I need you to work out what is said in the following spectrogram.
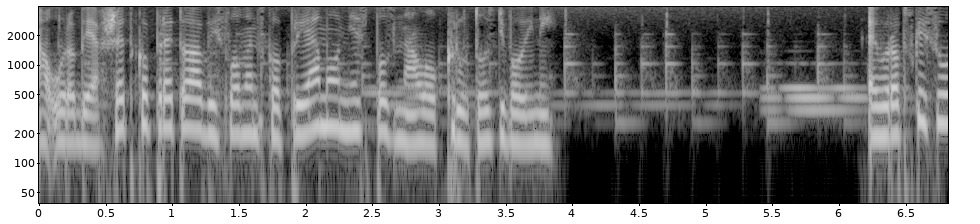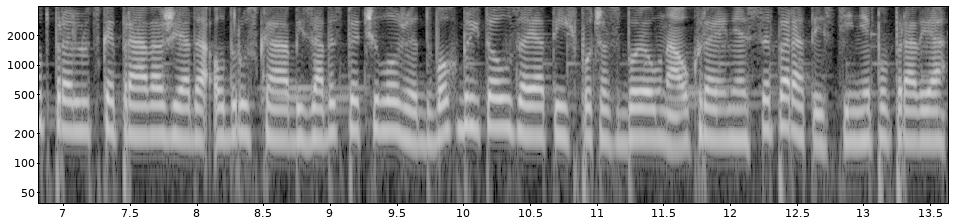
a urobia všetko preto, aby Slovensko priamo nespoznalo krutosť vojny. Európsky súd pre ľudské práva žiada od Ruska, aby zabezpečilo, že dvoch Britov zajatých počas bojov na Ukrajine separatisti nepopravia.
